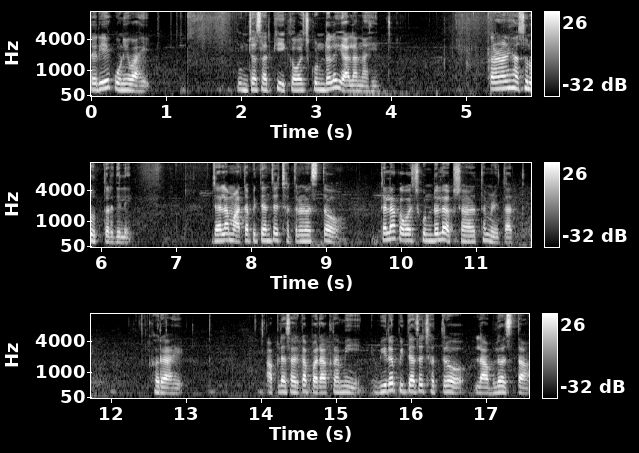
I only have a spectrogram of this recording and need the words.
तरी एक उणीव आहे. तुमच्यासारखी कवचकुंडल याला नाहीत. कर्णाने हसून उत्तर दिले. ज्याला मातापित्यांचं छत्र नसतं त्याला कवचकुंडलं अक्षरार्थ मिळतात. खरं आहे. आपल्यासारखा पराक्रमी वीरपित्याचं छत्र लाभलं असता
